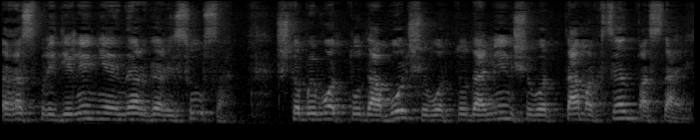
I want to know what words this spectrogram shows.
распределения энергоресурса, чтобы вот туда больше, вот туда меньше, вот там акцент поставить.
